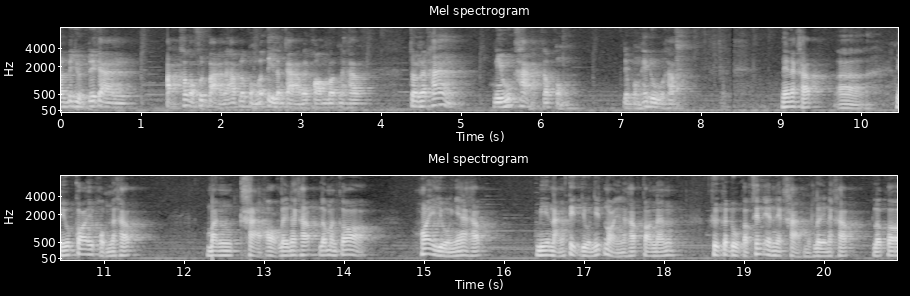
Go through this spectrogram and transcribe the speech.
มันไปหยุดด้วยการปักเข้ากับฟุตบาทนะครับ แล้วผมก็ตีลังกาไปพร้อมรถนะครับ จนกระทั่งนิ้วขาดครับผม เดี๋ยวผมให้ดูครับเนี่ยนะครับนิ้วก้อยผมนะครับ มันขาดออกเลยนะครับ แล้วมันก็ห้อยอยู่อย่างเงี้ยครับ มีหนังติดอยู่นิดหน่อยนะครับ ตอนนั้นคือกระดูกกับเส้นเอ็นเนี่ยขาดหมดเลยนะครับ แล้วก็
